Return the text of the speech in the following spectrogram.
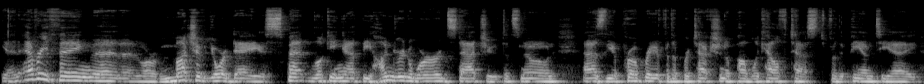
yeah, and everything that, or much of your day is spent looking at the 100 word statute that's known as the appropriate for the protection of public health test for the PMTA,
